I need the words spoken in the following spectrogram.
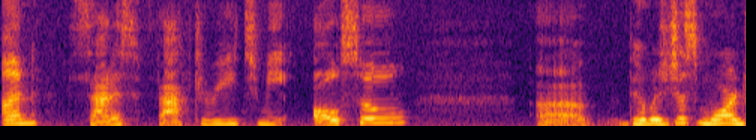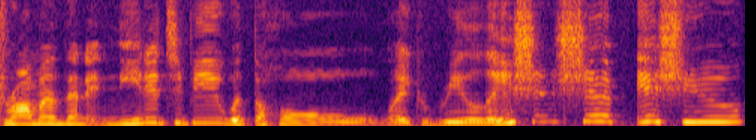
unsatisfactory to me also uh, there was just more drama than it needed to be with the whole like relationship issue.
